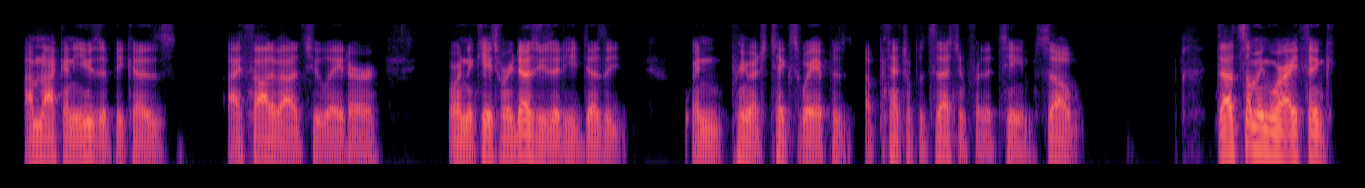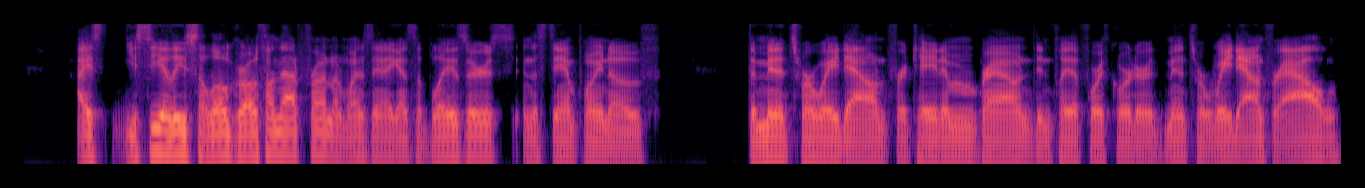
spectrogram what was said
i'm not going to use it because i thought about it too late or or in the case where he does use it he does it and pretty much takes away a, a potential possession for the team. So that's something where i think i you see at least a low growth on that front on wednesday night against the blazers in the standpoint of the minutes were way down for Tatum Brown, didn't play the fourth quarter. The minutes were way down for Al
